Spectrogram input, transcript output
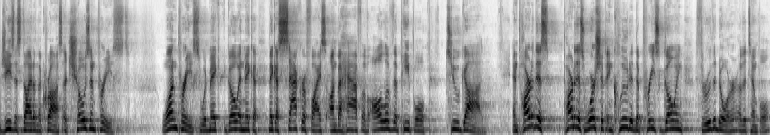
Jesus died on the cross, a chosen priest, one priest would make, go and make a, make a sacrifice on behalf of all of the people to God. And part of this, part of this worship included the priest going through the door of the temple,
